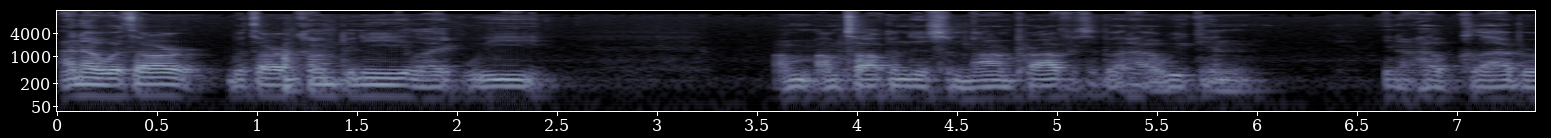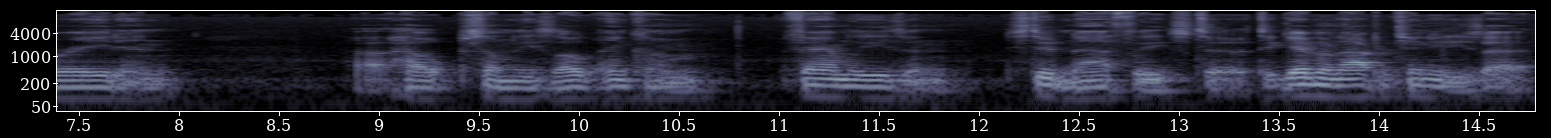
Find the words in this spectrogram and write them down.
i know with our with our company like we I'm, I'm talking to some nonprofits about how we can you know help collaborate and uh, help some of these low income families and student athletes to, to give them the opportunities that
